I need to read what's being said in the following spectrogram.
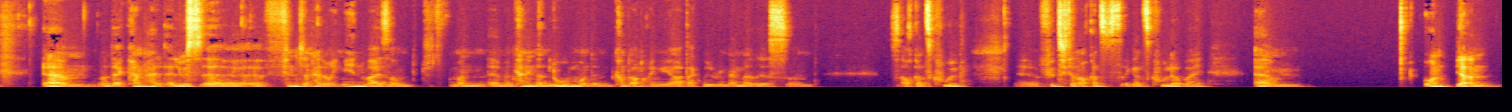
ähm, und er kann halt, er löst, äh, äh, findet dann halt auch irgendwie Hinweise und man, äh, man kann ihn dann loben und dann kommt auch noch irgendwie, ja, Doug will remember this und ist auch ganz cool. Äh, fühlt sich dann auch ganz, ganz cool dabei. Ähm, und ja, dann,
